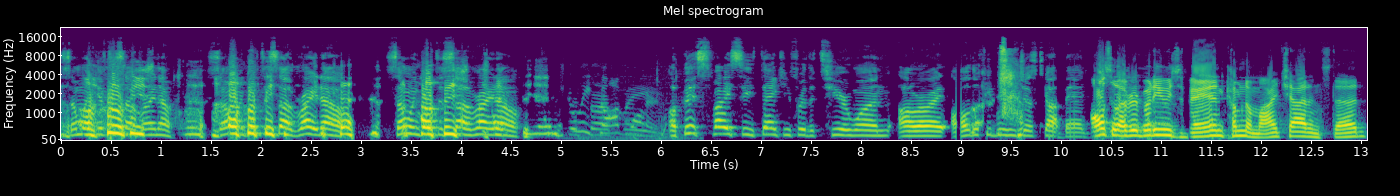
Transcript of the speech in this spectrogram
Someone give this up right now. Someone get this up right now. Someone get this up right now. Actually dog water. A bit spicy. Thank you for the tier one. All right, all the people who just got banned. Also, everybody who's banned, come to my chat instead.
